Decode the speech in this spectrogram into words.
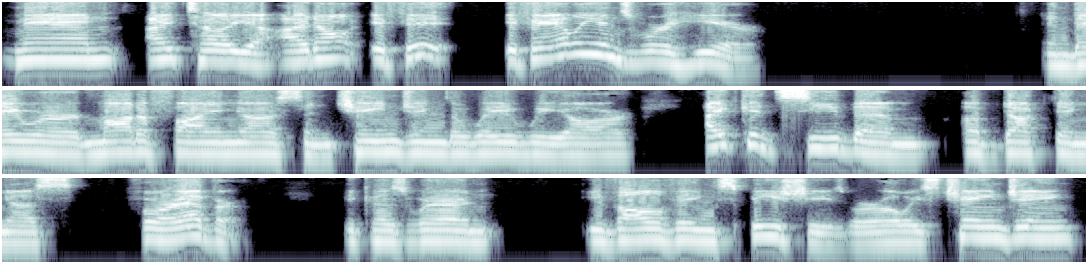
man, I tell you, I don't. If it if aliens were here and they were modifying us and changing the way we are, I could see them abducting us forever because we're an evolving species. We're always changing.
